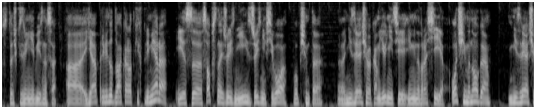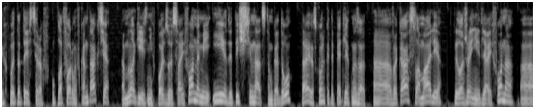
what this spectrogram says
с точки зрения бизнеса. А, Я приведу два коротких примера из э, собственной жизни и из жизни всего, в общем-то, э, незрячего комьюнити именно в России. Очень много незрячих бета-тестеров у платформы ВКонтакте. Многие из них пользуются айфонами. И в 2017 году, да, это сколько это, пять лет назад, э, ВК сломали приложении для айфона э.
